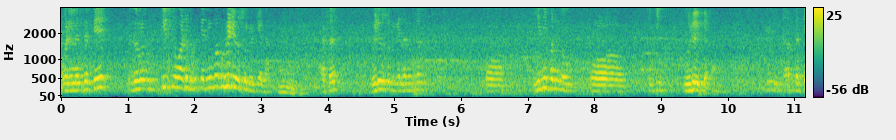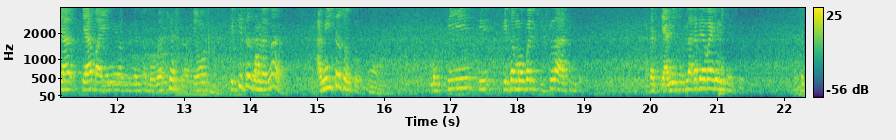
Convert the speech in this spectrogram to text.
उघडल्यानंतर ते तीच वाट बघत त्यांनी मग व्हिडिओ सुरू केला. असं व्हिडिओ सुरू केल्यानंतर हिने पण तिची व्हिडिओ केला. आता त्या त्या बाईने त्यांचा मोबाईल खेचला. तेव्हा ते तिथं झालं ना आम्ही इथंच होतो. मग ती ती तिचा मोबाईल खेचला ती आता त्याने खेचला का त्या बाईने खेचला तर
